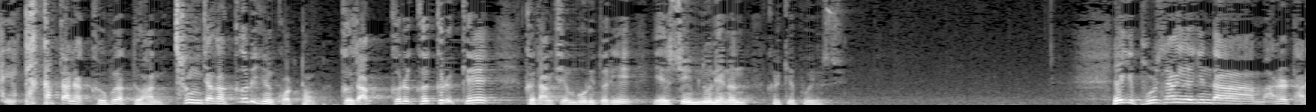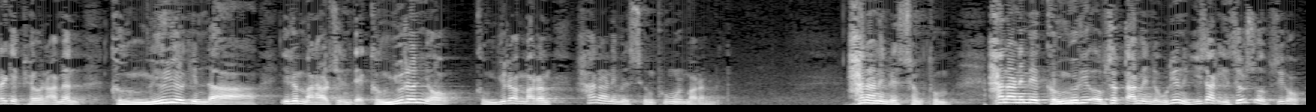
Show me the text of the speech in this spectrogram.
안타깝다나 그보다 더한 창자가 끓어지는 고통. 그자 그, 그, 그렇게 그 당시의 무리들이 예수님 눈에는 그렇게 보였어요. 여기 불쌍히 여긴다 말을 다르게 표현하면 긍휼히 여긴다 이런 말할수 있는데 긍휼은요, 긍휼한 말은 하나님의 성품을 말합니다. 하나님의 성품, 하나님의 긍휼이 없었다면 우리는 이 자리에 있을 수 없어요.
